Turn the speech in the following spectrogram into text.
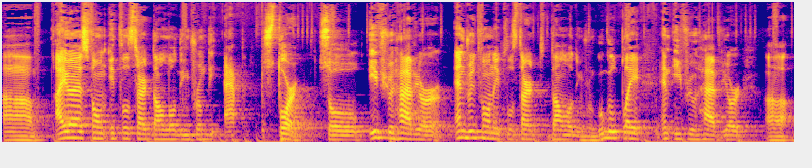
uh, iOS phone, it will start downloading from the App Store. So if you have your Android phone, it will start downloading from Google Play. And if you have your uh,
